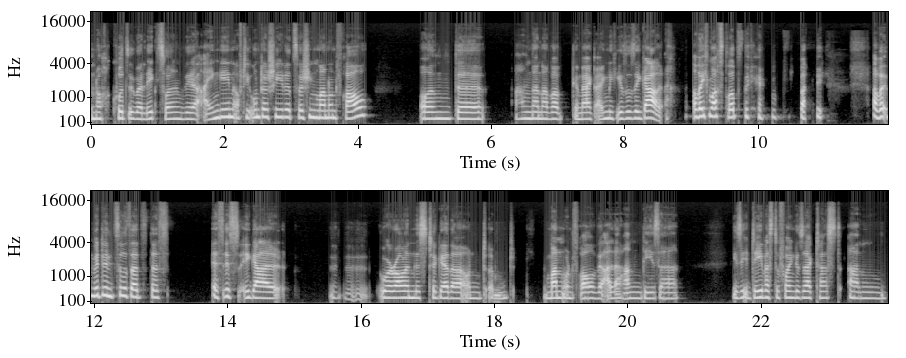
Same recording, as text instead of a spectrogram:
noch kurz überlegt, sollen wir eingehen auf die Unterschiede zwischen Mann und Frau und äh, haben dann aber gemerkt, eigentlich ist es egal. Aber ich mache es trotzdem. aber mit dem Zusatz, dass es ist egal, we're all in this together und, und Mann und Frau, wir alle haben diese, diese Idee, was du vorhin gesagt hast, ähm,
